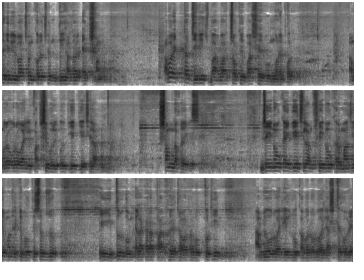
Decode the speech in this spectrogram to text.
থেকে নির্বাচন করেছেন দুই হাজার এক সালে। আবার একটা জিনিস বারবার চোখে বাসে এবং মনে পড়ে। আমরা ওরওয়াইল পাকশি বলে ওই দিয়ে গিয়েছিলাম। সন্ধ্যা হয়ে গেছে। যেই নৌকায় গিয়েছিলাম, সেই নৌকার মাঝি আমাদেরকে বলতেছে, হুজুর, এই দুর্গম এলাকাটা পার হয়ে যাওয়াটা বহুত কঠিন। আমি ওরওয়াইলের লোক, আবার ওরওয়াইলে আসতে হবে।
